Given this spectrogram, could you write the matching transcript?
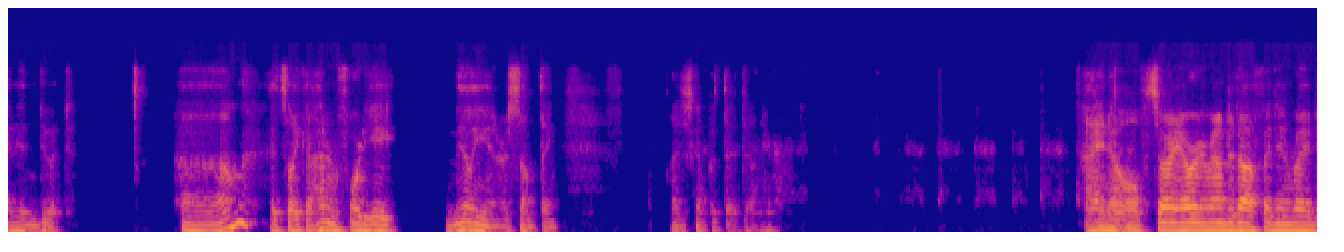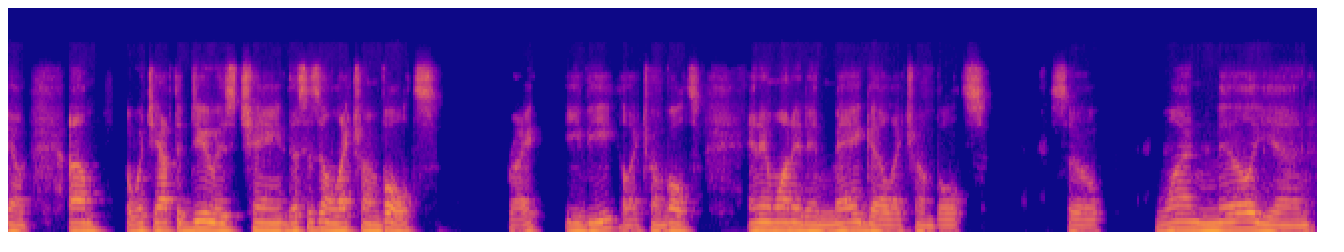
I didn't do it. Um, it's like 148 million or something. I'm just gonna put that down here. I know, sorry, I already rounded off. I didn't write it down. Um, but what you have to do is change, this is in electron volts, right? EV, electron volts, and I want it in mega electron volts. So 1 million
